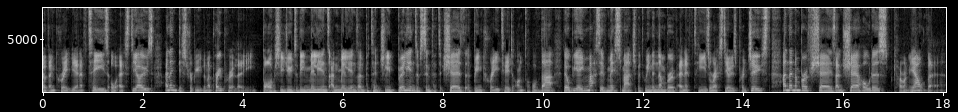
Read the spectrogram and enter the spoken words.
They'll then create the NFTs or STOs and then distribute them appropriately. But obviously due to the millions and millions and potentially billions of synthetic shares that have been created on top of that, there'll be a massive mismatch between the number of NFTs or STOs produced and the number of shares and shareholders currently out there.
